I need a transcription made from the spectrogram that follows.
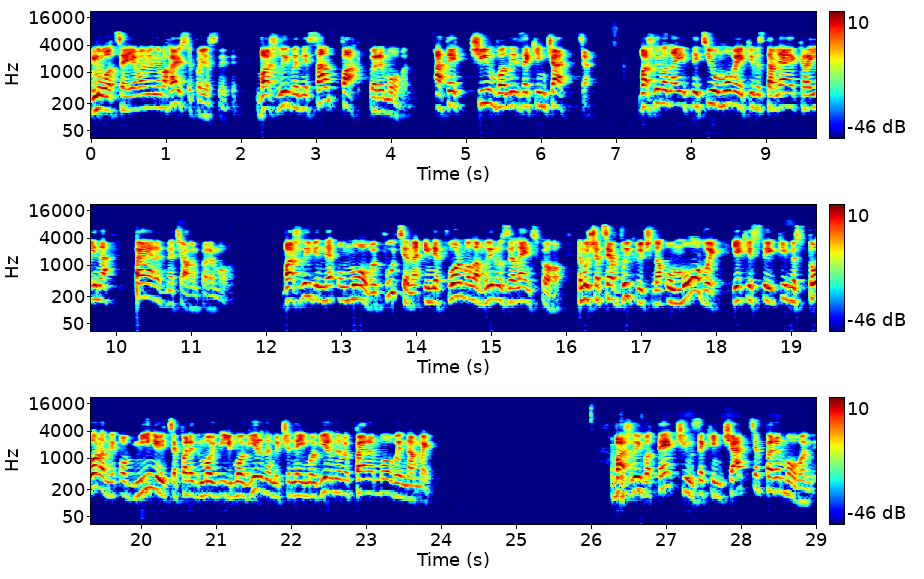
Ну, оце я вам і намагаюся пояснити. Важливий не сам факт перемовин, а те, чим вони закінчаться. Важливо навіть не ті умови, які виставляє країна перед началом перемовин. Важливі не умови Путіна і не формула миру Зеленського, тому що це виключно умови, які з якими сторони обмінюються перед ймовірними чи неймовірними перемовинами. Важливо те, чим закінчаться перемовини,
